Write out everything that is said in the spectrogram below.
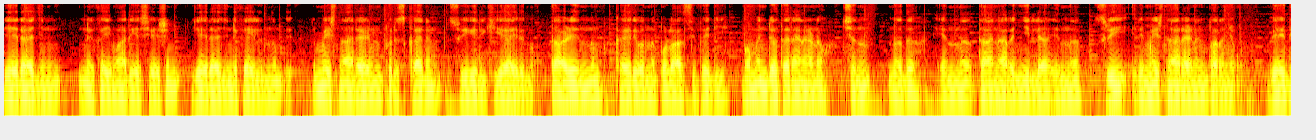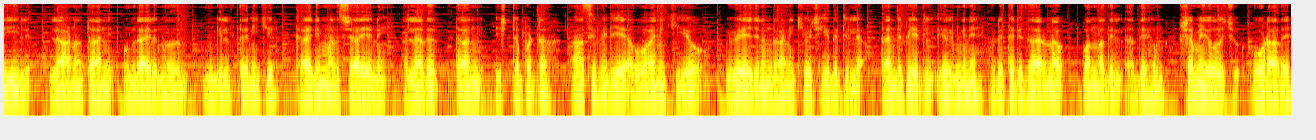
ജയരാജിന് കൈമാറിയ ശേഷം ജയരാജിന്റെ കയ്യിൽ നിന്നും രമേശ് നാരായണൻ പുരസ്കാരം സ്വീകരിക്കുകയായിരുന്നു. താഴെ നിന്നും കയറി വന്നപ്പോൾ ആസിഫ് അലി മൊമെന്റോ തരാനാണ് ചെന്നത് എന്ന് താൻ അറിഞ്ഞില്ല എന്ന് ശ്രീ രമേശ് നാരായണൻ പറഞ്ഞു. വേദിയിലാണ് താൻ ഉണ്ടായിരുന്നതെങ്കിൽ തനിക്ക് കാര്യം മനസ്സിലായേനെ. അല്ലാതെ താൻ ഇഷ്ടപ്പെട്ട ആസിഫലിയെ അപമാനിക്കുകയോ വിവേചനം കാണിക്കുകയോ ചെയ്തിട്ടില്ല. തന്റെ പേരിൽ ഇങ്ങനെ ഒരു തെറ്റിദ്ധാരണ വന്നതിൽ അദ്ദേഹം ക്ഷമയോദിച്ചു കൂടാതെ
